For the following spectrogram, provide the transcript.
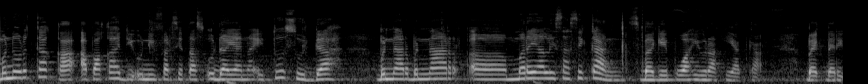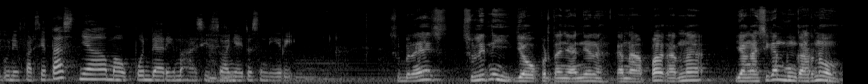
menurut kakak apakah di Universitas Udayana itu sudah benar-benar eh, merealisasikan sebagai pewahyu rakyat kak, baik dari universitasnya maupun dari mahasiswanya itu sendiri? Sebenarnya sulit nih jawab pertanyaannya nah. Kenapa? Karena yang ngasih kan Bung Karno.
